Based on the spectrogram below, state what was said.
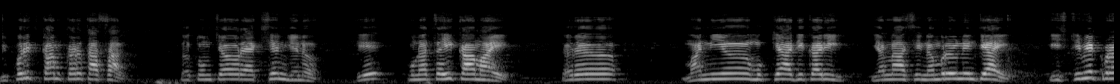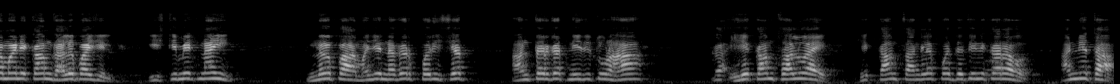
विपरीत काम करत असाल तर तुमच्यावर ॲक्शन घेणं हे कुणाचंही काम आहे. तर माननीय मुख्य अधिकारी यांना अशी नम्र विनंती आहे इस्टिमेटप्रमाणे काम झालं पाहिजे. इस्टिमेट नाही न पा म्हणजे नगर परिषद अंतर्गत निधीतून हा का- हे काम चालू आहे. हे काम चांगल्या पद्धतीने करावं. अन्यथा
